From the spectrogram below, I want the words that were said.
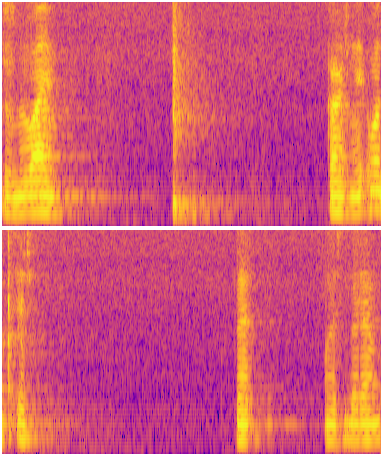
Промиваємо кожний отвір. Тепер ось беремо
